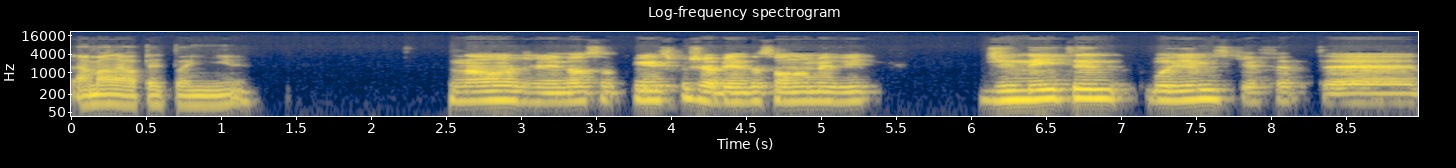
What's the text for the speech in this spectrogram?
la merde, elle va peut-être pogner. Non, j'ai une autre surprise, je sais pas je vais bien dire son nom, mais j'ai, j'ai Nathan Williams qui a fait euh,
